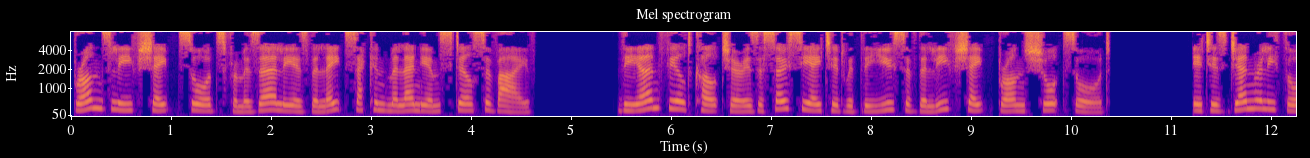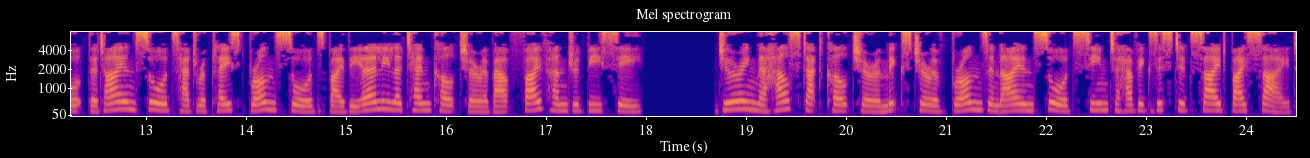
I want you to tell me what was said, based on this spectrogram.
Bronze leaf-shaped swords from as early as the late second millennium still survive. The Urnfield culture is associated with the use of the leaf-shaped bronze short sword. It is generally thought that iron swords had replaced bronze swords by the early La Tène culture about 500 BC. During the Hallstatt culture a mixture of bronze and iron swords seem to have existed side by side.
